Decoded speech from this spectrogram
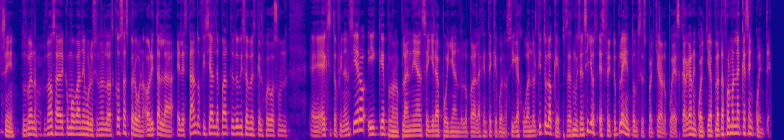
sí, pues bueno, pues vamos a ver cómo van evolucionando las cosas, pero bueno, ahorita la, el stand oficial de parte de Ubisoft es que el juego es un eh, éxito financiero y que pues bueno, planean seguir apoyándolo para la gente que bueno, siga jugando el título, que pues es muy sencillo, es free to play, entonces cualquiera lo puede descargar en cualquier plataforma en la que se encuentre.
